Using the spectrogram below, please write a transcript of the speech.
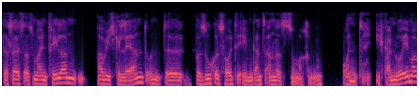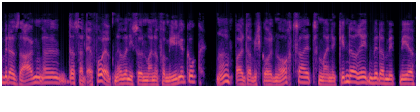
Das heißt, aus meinen Fehlern habe ich gelernt und äh, versuche es heute eben ganz anders zu machen. Ne? Und ich kann nur immer wieder sagen, äh, das hat Erfolg. Ne? Wenn ich so in meine Familie gucke, ne? bald habe ich goldene Hochzeit, meine Kinder reden wieder mit mir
